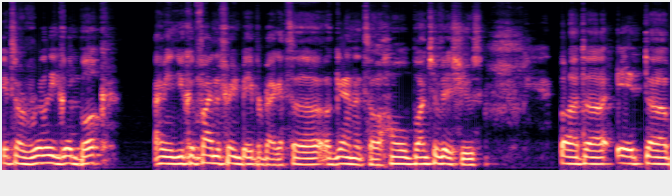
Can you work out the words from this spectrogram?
it's a really good book. I mean, you can find the trade paperback. It's a again, it's a whole bunch of issues, but uh, it uh,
